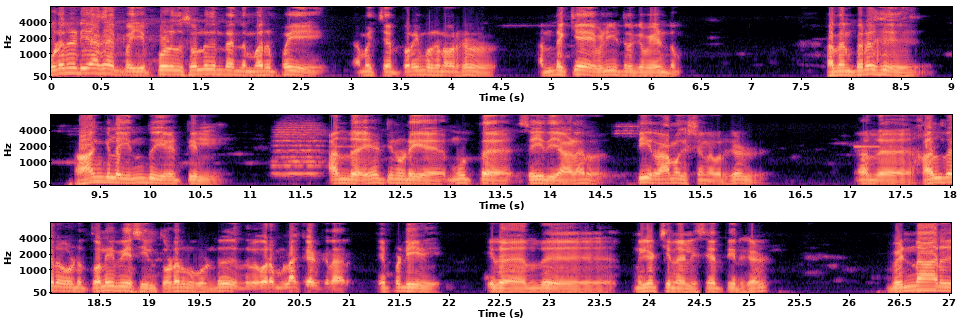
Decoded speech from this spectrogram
உடனடியாக இப்ப இப்பொழுது சொல்லுகின்ற இந்த மறுப்பை அமைச்சர் துரைமுருகன் அவர்கள் அன்றைக்கே வெளியிட்டிருக்க வேண்டும். அதன் பிறகு ஆங்கில இந்து ஏட்டில் அந்த ஏட்டினுடைய மூத்த செய்தியாளர் டி ராமகிருஷ்ணன் அவர்கள் அந்த ஹல்தரோடு தொலைபேசியில் தொடர்பு கொண்டு இந்த விவரமெல்லாம் கேட்கிறார். எப்படி இதை வந்து நிகழ்ச்சி நிலையில் சேர்த்தீர்கள். வெண்ணாறு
